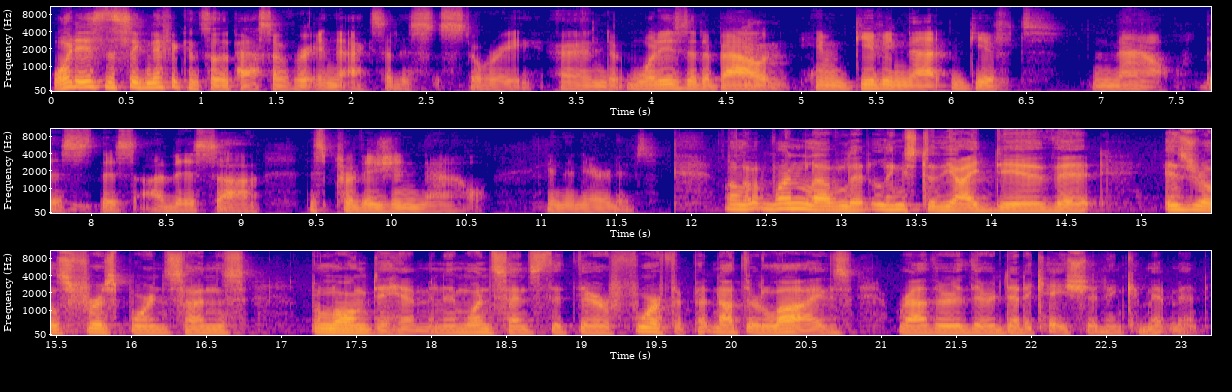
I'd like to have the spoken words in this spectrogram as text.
what is the significance of the Passover in the Exodus story? And what is it about him giving that gift now, this, this, uh, this, uh, this provision now in the narratives? Well, at one level, it links to the idea that Israel's firstborn sons belong to him, and in one sense that they're forfeit, but not their lives, rather their dedication and commitment.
